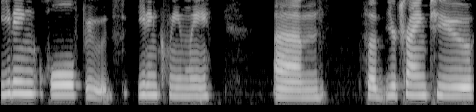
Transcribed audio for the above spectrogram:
eating whole foods eating cleanly um so you're trying to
